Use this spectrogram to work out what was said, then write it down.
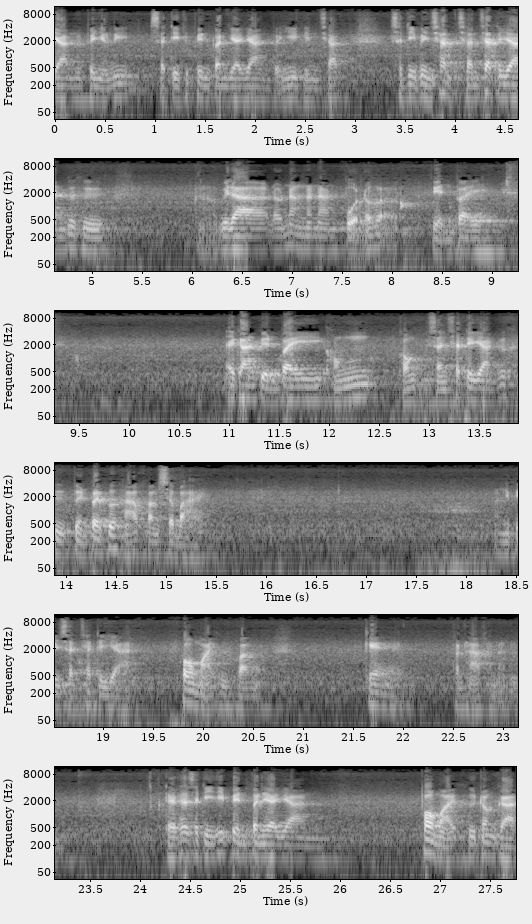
ญาณมันเป็นอย่างนี้ สติที่เป็นปัญญายาณเป็นอย่างนี้เห็นชัด สติเป็นชั้นสัญชาตญาณก็คือ เวลาเรานั่งนานๆปวดแล้วก็เปลี่ยนไปไอการเปลี่ยนไปของ ของสัญชาตญาณก็คือเปลี่ยนไปเพื่อหาความสบาย อันนี้เป็นสัญชาตญาณเป้าหมายคือความแก้ปัญหาขนาดนั้นแต่ถ้าสติที่เป็นปัญญายาณเป้าหมายคือต้องการ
